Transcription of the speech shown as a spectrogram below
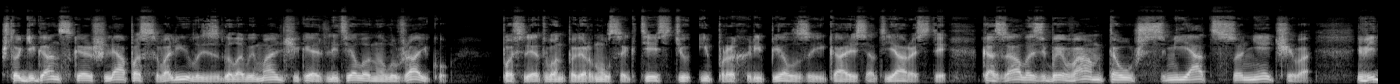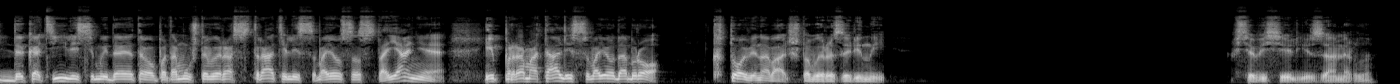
что гигантская шляпа свалилась с головы мальчика и отлетела на лужайку — После этого он повернулся к тестю и прохрипел, заикаясь от ярости. «Казалось бы, вам-то уж смеяться нечего, ведь докатились мы до этого, потому что вы растратили свое состояние и промотали свое добро. Кто виноват, что вы разорены?» Все веселье замерло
